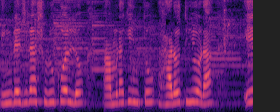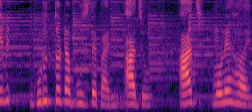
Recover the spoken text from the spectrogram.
ইংরেজরা শুরু করলেও আমরা কিন্তু ভারতীয়রা এর গুরুত্বটা বুঝতে পারি আজও। আজ মনে হয়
